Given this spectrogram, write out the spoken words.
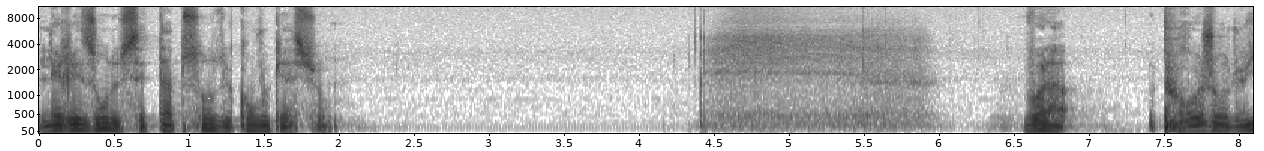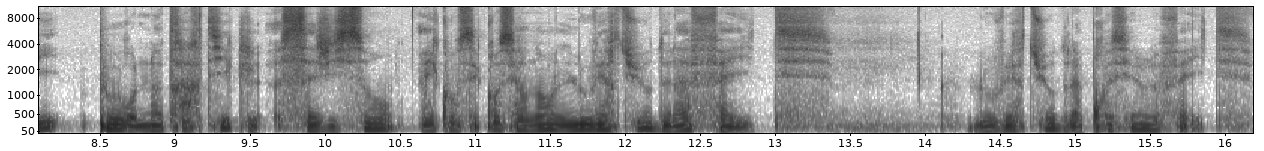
les raisons de cette absence de convocation. Voilà pour aujourd'hui, pour notre article s'agissant et concernant l'ouverture de la faillite. L'ouverture de la procédure de faillite.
